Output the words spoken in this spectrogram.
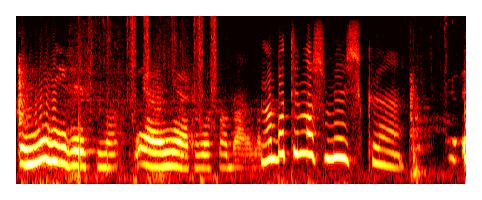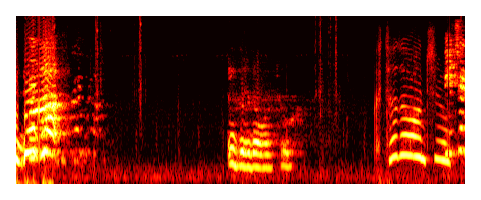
Ty mówi, że jest no. Nie, nie, to było słabe, ale... no. No bo ty masz myszkę. Dobra! Igor dołączył. Kto dołączył? Piczek,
